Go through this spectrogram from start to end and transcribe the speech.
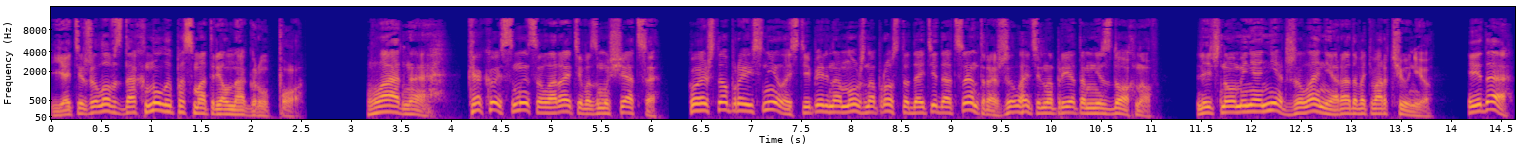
я тяжело вздохнул и посмотрел на группу. Ладно, какой смысл орать и возмущаться? Кое-что прояснилось, теперь нам нужно просто дойти до центра, желательно при этом не сдохнув. Лично у меня нет желания радовать ворчунью. И да,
